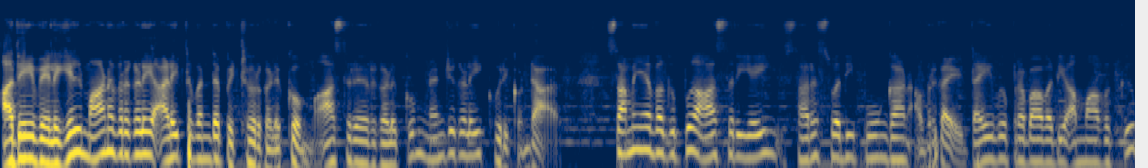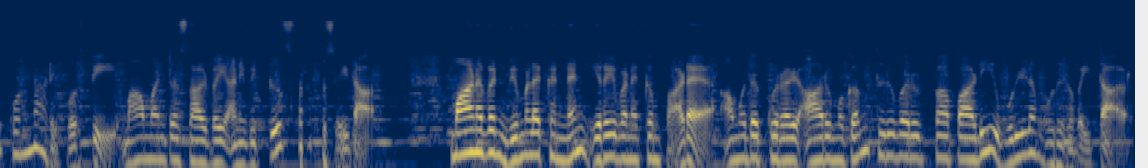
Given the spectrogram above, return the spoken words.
அதே வேளையில் மாணவர்களை அழைத்து வந்த பெற்றோர்களுக்கும் ஆசிரியர்களுக்கும் நன்றிகளை கூறிக்கொண்டார். சமய வகுப்பு ஆசிரியை சரஸ்வதி பூங்கான் அவர்கள் தயவு பிரபாவதி அம்மாவுக்கு பொன்னாடை பொருத்தி மாமன்ற சால்வை அணிவித்து சிறப்பு செய்தார். மாணவன் விமலக்கண்ணன் இறைவணக்கம் பாட அமுதக்குரல் ஆறுமுகம் திருவருட்பா பாடி உள்ளம் உருக வைத்தார்.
